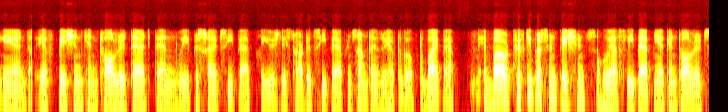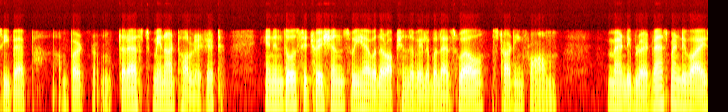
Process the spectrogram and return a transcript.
And if patient can tolerate that, then we prescribe CPAP. We usually start with CPAP, and sometimes we have to go up to BiPAP. About 50% patients who have sleep apnea can tolerate CPAP, but the rest may not tolerate it. And in those situations, we have other options available as well, starting from mandibular advancement device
